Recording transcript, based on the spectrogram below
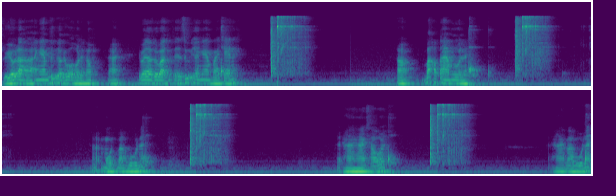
Chủ yếu là anh em giữ được cái bộ hột này thôi. Đấy thì bây giờ tôi vào tôi sẽ giữ cho anh em vài chén này. Đó bão tam luôn này. Một ba bốn này. Hai hai, sáu này hai, ba, bốn này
